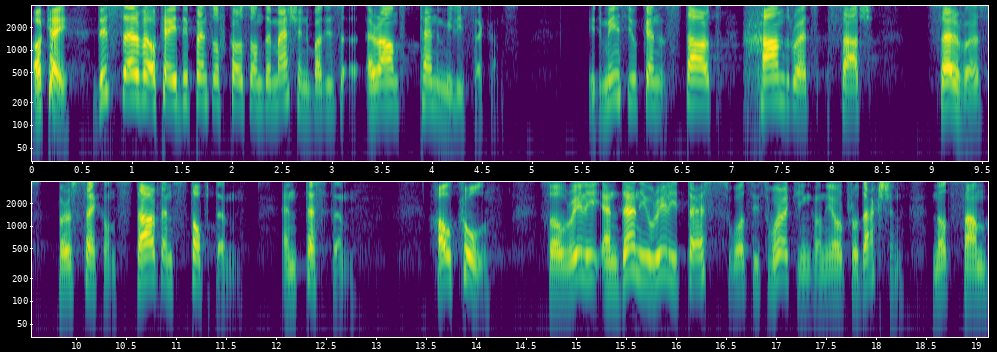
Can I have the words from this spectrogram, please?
okay, this server, okay, it depends, of course, on the machine, but it's around 10 milliseconds. It means you can start hundreds such servers per second. Start and stop them and test them. How cool. So really, and then you really test what is working on your production, not some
